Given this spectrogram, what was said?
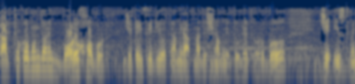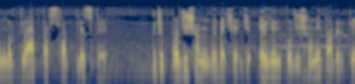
তার থেকেও বন্ধু অনেক বড় খবর, যেটা এই ভিডিওতে আমি আপনাদের সামনে তুলে ধরব, যে ইস্টবেঙ্গল ক্লাব তার শর্ট লিস্টে কিছু পজিশন ভেবেছে, যে এই এই পজিশনে তাদেরকে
